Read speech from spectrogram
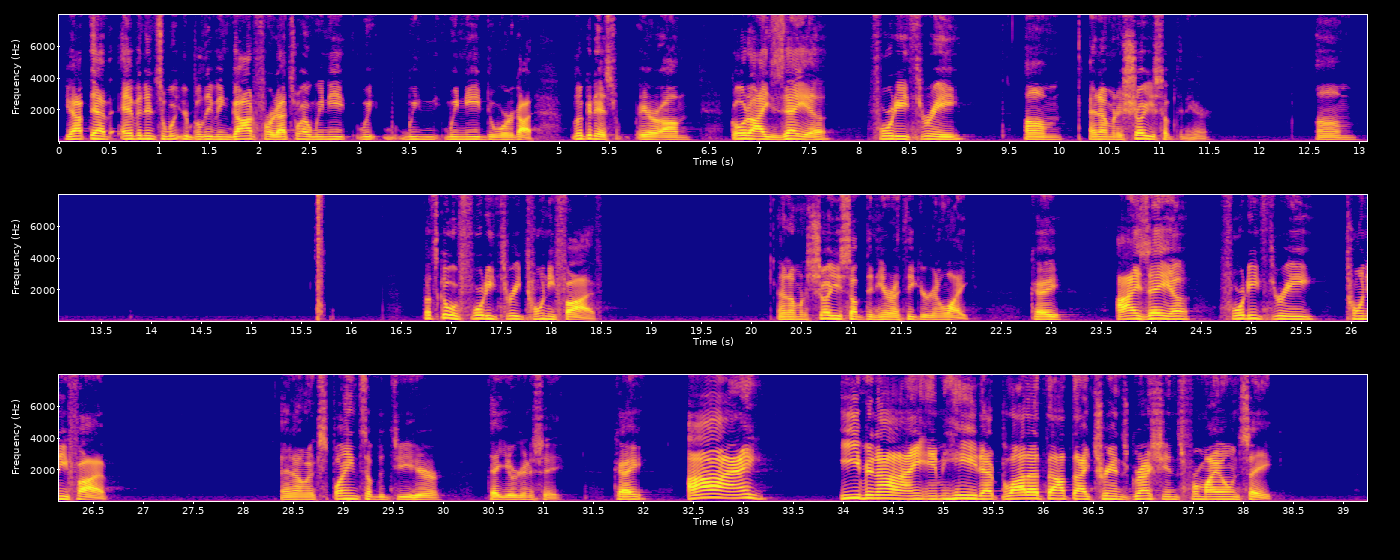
You have to have evidence of what you're believing God for. That's why we need we we we need the Word of God. Look at this here. Um, go to Isaiah 43, um, and I'm going to show you something here. Um, let's go with 43, 25. And I'm going to show you something here I think you're going to like. Okay, Isaiah 43, 25 and I'm going to explain something to you here that you're going to see. Okay? I, even I, am he that blotteth out thy transgressions for my own sake,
